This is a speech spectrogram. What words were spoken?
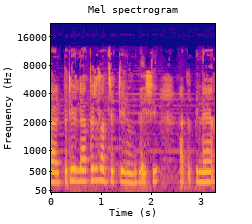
താല്പര്യമില്ലാത്തൊരു സബ്ജക്റ്റ് ഇംഗ്ലീഷ് അത് പിന്നെ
